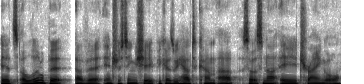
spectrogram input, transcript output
it's a little bit of an interesting shape because we have to come up. So it's not a triangle,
